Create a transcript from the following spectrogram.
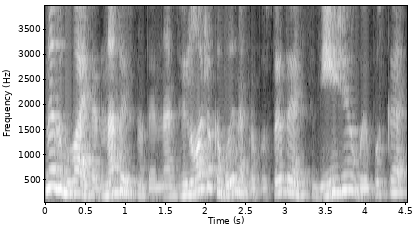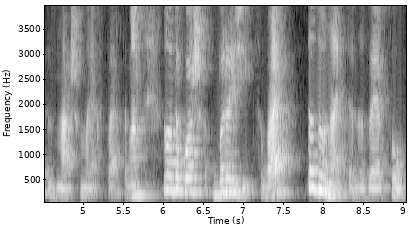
Не забувайте натиснути на дзвіночок, аби не пропустити свіжі випуски з нашими експертами. Ну а також бережіть себе та донайте на ЗСУ.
